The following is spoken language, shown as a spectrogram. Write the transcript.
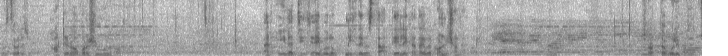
বুঝতে পেরেছ? হার্টের অপারেশন বলে কথা। আর এরা যে যাই বলুক নিচে দেখবে স্টার দিয়ে লেখা থাকবে কন্ডিশন অ্যাপ্লাই শর্তাবলী প্রযোজ্য।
